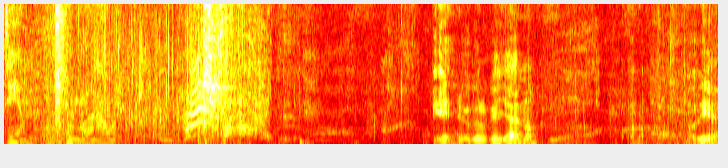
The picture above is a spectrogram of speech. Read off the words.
Damn, too loud. Bien, yo creo que ya, ¿no? ¿O no? ¿Todavía?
